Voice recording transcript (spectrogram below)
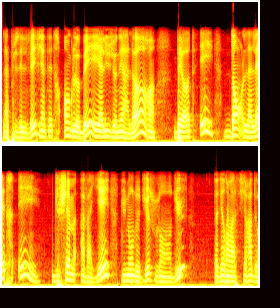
la plus élevée vient être englobée et allusionnée alors, Beot et, dans la lettre E du Shem Havaillé, du nom de Dieu sous-entendu, c'est-à-dire dans la sphira de,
